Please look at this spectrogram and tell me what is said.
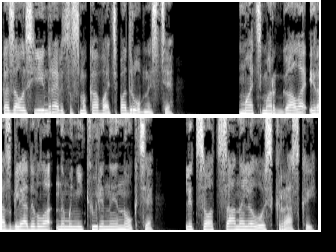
Казалось, ей нравится смаковать подробности. Мать моргала и разглядывала на маникюренные ногти. Лицо отца налилось краской.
